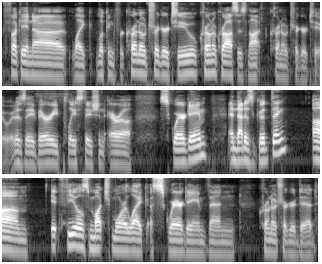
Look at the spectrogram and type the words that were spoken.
fucking uh like looking for Chrono Trigger 2, Chrono Cross is not Chrono Trigger 2. It is a very PlayStation era Square game, and that is a good thing. Um it feels much more like a Square game than Chrono Trigger did.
